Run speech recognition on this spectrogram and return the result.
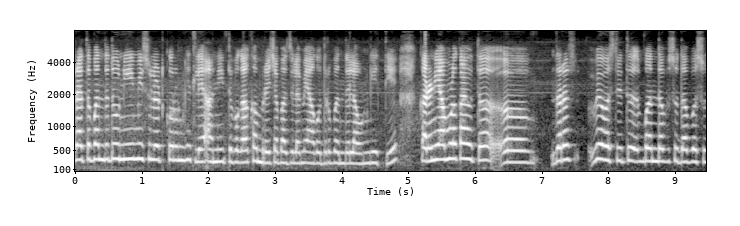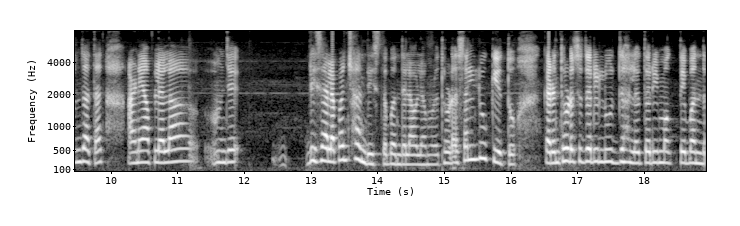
तर आता बंद दोन्ही मी सुलट करून घेतले. आणि इथं बघा कमरेच्या बाजूला मी अगोदर बंद लावून घेते कारण यामुळं काय होतं जरा व्यवस्थित बंदसुद्धा बसून जातात आणि आपल्याला म्हणजे दिसायला पण छान दिसतं बंद लावल्यामुळे. थोडासा लूक येतो. कारण थोडंसं जरी लूज झालं तरी मग ते बंद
